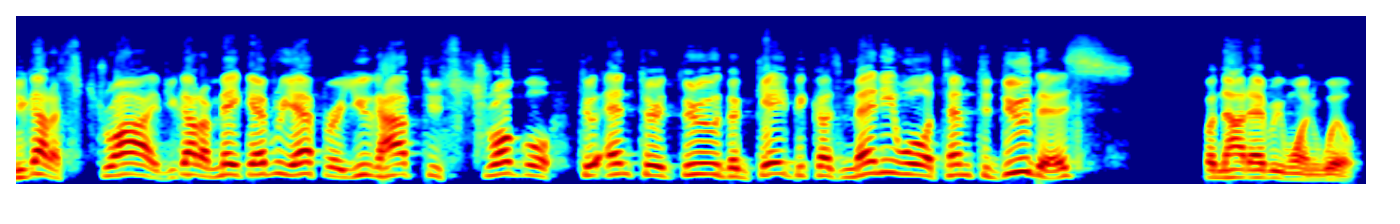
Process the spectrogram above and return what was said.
You gotta strive. You gotta make every effort. You have to struggle to enter through the gate because many will attempt to do this, but not everyone will.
